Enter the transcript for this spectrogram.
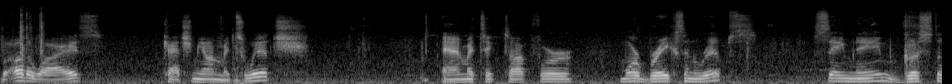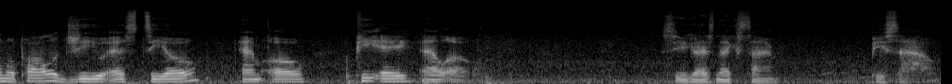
But otherwise, catch me on my Twitch and my TikTok for more breaks and rips. Same name, Gusto Mopalo, G U S T O M O P A L O. See you guys next time. Peace out.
